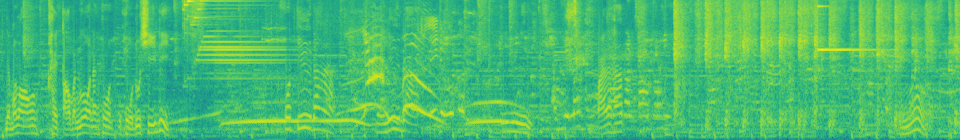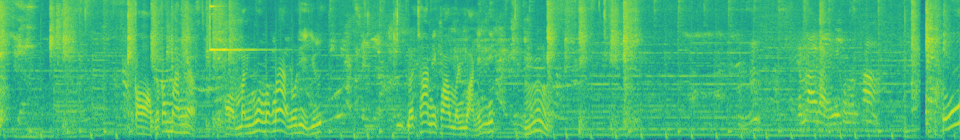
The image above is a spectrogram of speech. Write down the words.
เดี๋ยวมาลองไข่เต่ามันม่วงนะทุกคนโอ้โหดูชีสดิโคตรยืดอะยังยืดอะนี่ไปแล้วครับอืมกรอบแล้วก็มันอะหอมมันม่วงมากๆดูดิยืดรสชาติมีความหวานหวานๆนิดๆอืมน้ำลายไหลเลยคนข้างๆอู้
